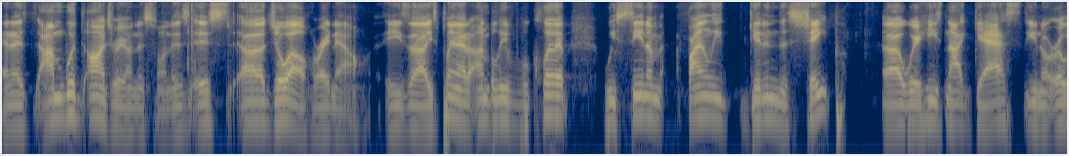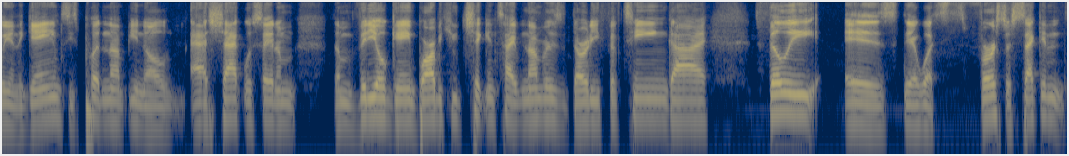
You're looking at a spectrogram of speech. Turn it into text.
and I'm with Andre on this one. It's, it's uh, Joel right now. He's uh, he's playing at an unbelievable clip. We've seen him finally get in the shape uh, where he's not gassed, you know, early in the games. He's putting up, you know, as Shaq would say, them, them video game barbecue chicken type numbers, 30, 15 guy. Philly is their what first or second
